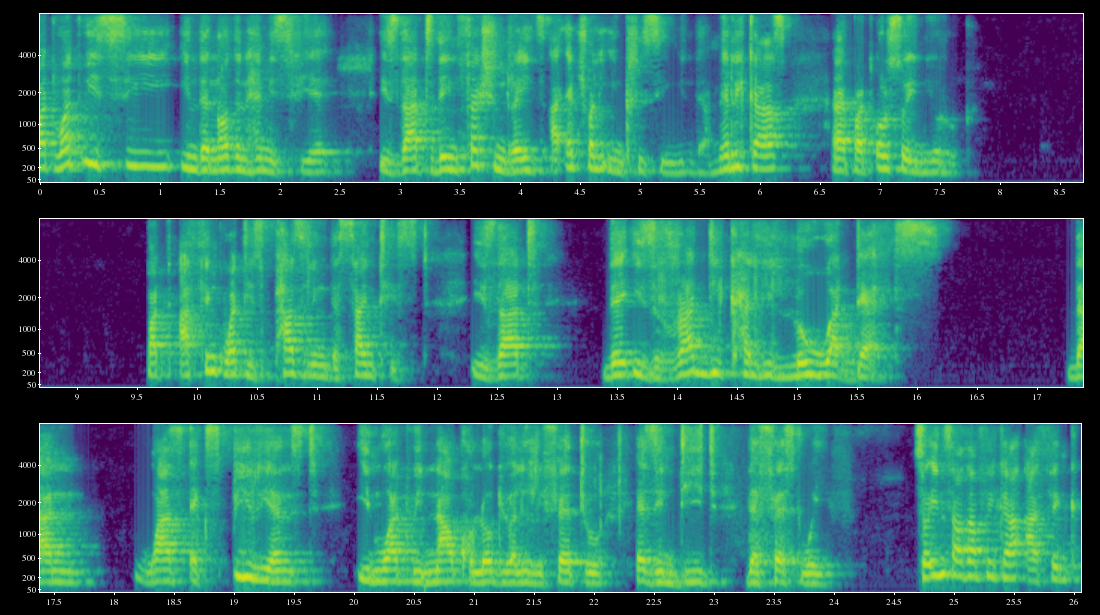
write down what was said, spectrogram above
But what we see in the Northern Hemisphere is that the infection rates are actually increasing in the Americas, uh, but also in Europe. But I think what is puzzling the scientists is that there is radically lower deaths than was experienced in what we now colloquially refer to as indeed the first wave. So in South Africa, I think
